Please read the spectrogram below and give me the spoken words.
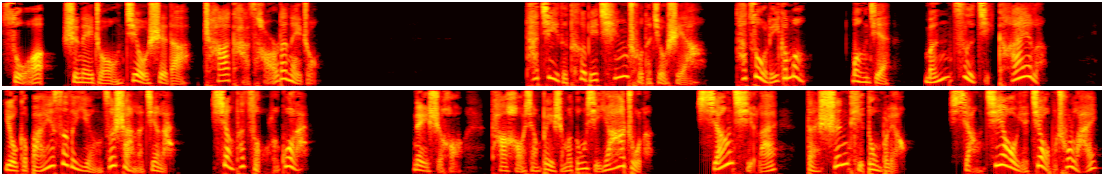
锁是那种旧式的插卡槽的那种。他记得特别清楚的就是呀，他做了一个梦，梦见门自己开了，有个白色的影子闪了进来，向他走了过来。那时候他好像被什么东西压住了，想起来，但身体动不了。想叫也叫不出来，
